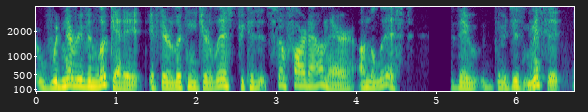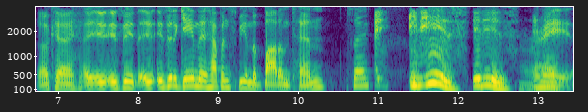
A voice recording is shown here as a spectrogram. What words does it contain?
would never even look at it if they're looking at your list because it's so far down there on the list. They they would just miss it. Okay, is it is it a game that happens to be in the bottom ten? Say, It is. It is. And Right.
